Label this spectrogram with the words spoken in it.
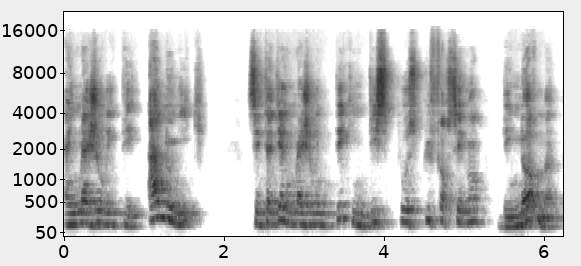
à une majorité anomique, c'est-à-dire une majorité qui ne dispose plus forcément des normes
